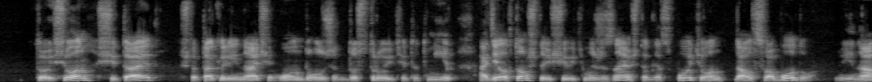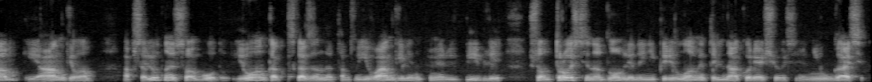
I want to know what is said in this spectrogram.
То есть он считает, что так или иначе он должен достроить этот мир. А дело в том, что еще ведь мы же знаем, что Господь, Он дал свободу и нам, и ангелам, абсолютную свободу. И он, как сказано там в Евангелии, например, в Библии, что он трости надломленный не переломит, и льна курящегося не угасит.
